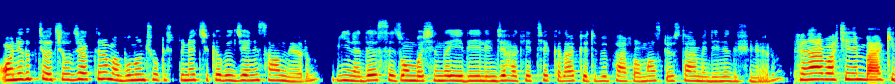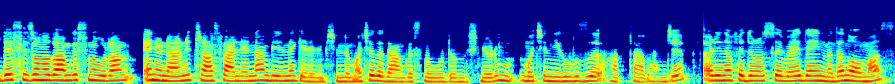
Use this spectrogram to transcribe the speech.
Oynadıkça açılacaktır ama bunun çok üstüne çıkabileceğini sanmıyorum yine de sezon başında yediği linci hak edecek kadar kötü bir performans göstermediğini düşünüyorum. Fenerbahçe'nin belki de sezona damgasını vuran en önemli transferlerinden birine gelelim şimdi. Maça da damgasını vurduğunu düşünüyorum. Maçın yıldızı hatta bence. Arina Fedoroseva'ya değinmeden olmaz.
